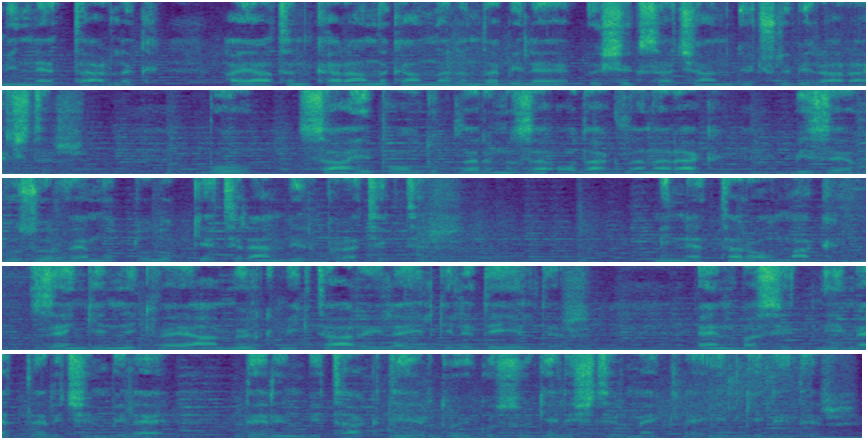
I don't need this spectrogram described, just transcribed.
Minnettarlık, hayatın karanlık anlarında bile ışık saçan güçlü bir araçtır. Bu, sahip olduklarımıza odaklanarak bize huzur ve mutluluk getiren bir pratiktir. Minnettar olmak, zenginlik veya mülk miktarıyla ilgili değildir. En basit nimetler için bile derin bir takdir duygusu geliştirmekle ilgilidir.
